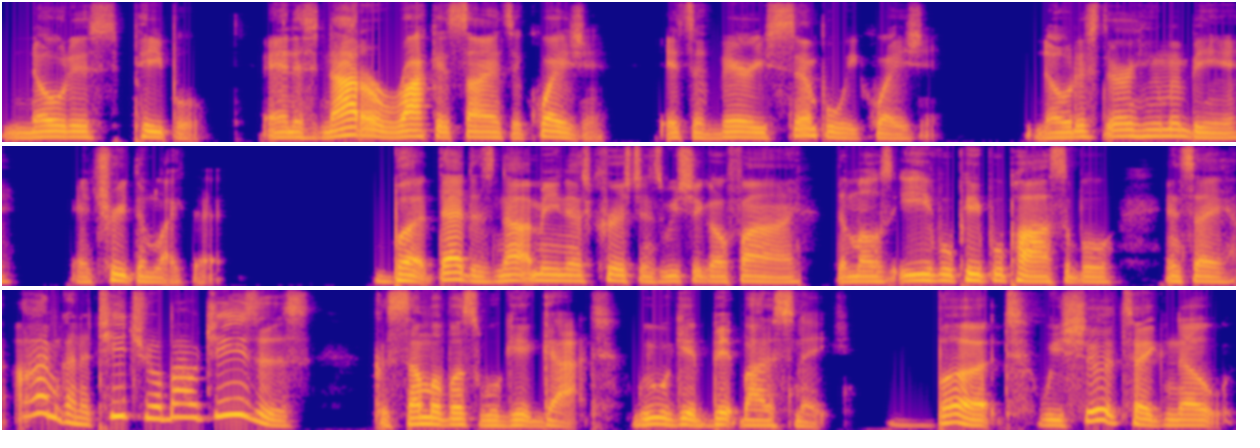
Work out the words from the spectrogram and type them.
Notice people. And it's not a rocket science equation, it's a very simple equation. Notice they're a human being and treat them like that. But that does not mean as Christians we should go find the most evil people possible and say, I'm going to teach you about Jesus. Because some of us will get got. We will get bit by the snake. But we should take note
